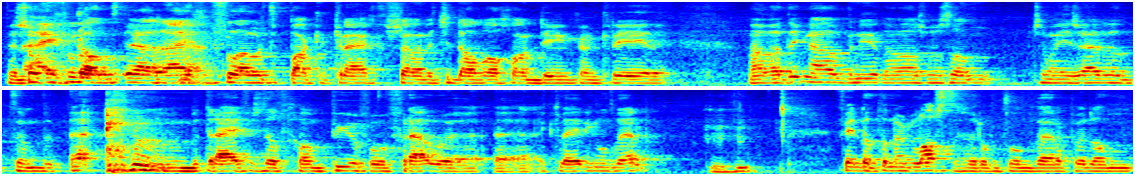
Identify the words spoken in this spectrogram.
hun Zo'n eigen flow. kant, ja, hun eigen Ja. flow te pakken krijgt of zo. En dat je dan wel gewoon dingen kan creëren. Maar wat ik nou benieuwd naar was, was dan, zeg maar, je zei dat het een, be- een bedrijf is dat gewoon puur voor vrouwen eh, kleding ontwerpt. Mhm. Vind je dat dan ook lastiger om te ontwerpen dan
